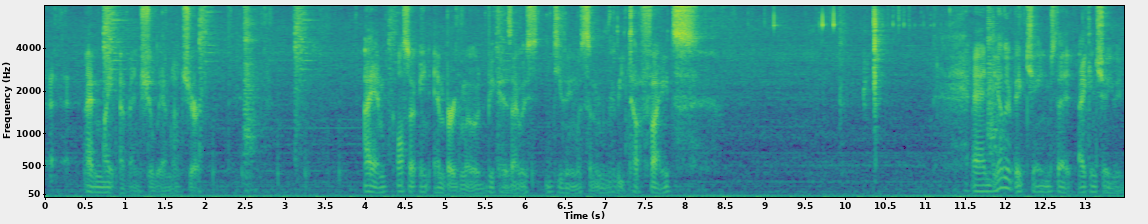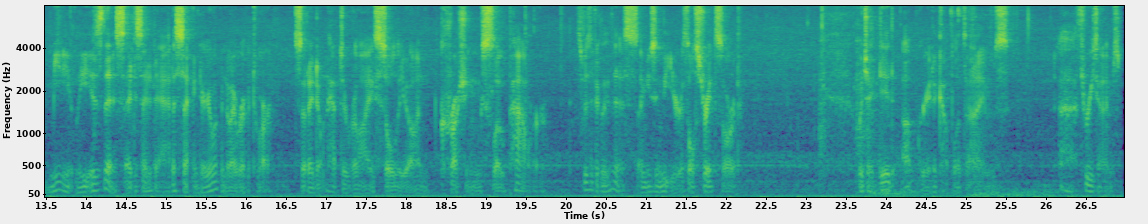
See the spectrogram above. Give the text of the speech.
I might eventually. I'm not sure. I am also in embered mode because I was dealing with some really tough fights. And the other big change that I can show you immediately is this. I decided to add a secondary weapon to my repertoire so that I don't have to rely solely on crushing slow power. Specifically this, I'm using the Irithyll Straight Sword, which I did upgrade a couple of times, uh, three times.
